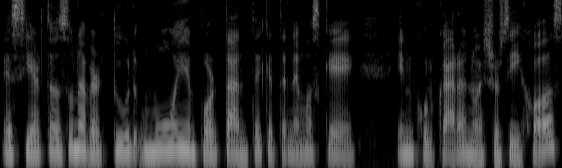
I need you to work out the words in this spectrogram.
Es cierto, es una virtud muy importante que tenemos que inculcar a nuestros hijos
